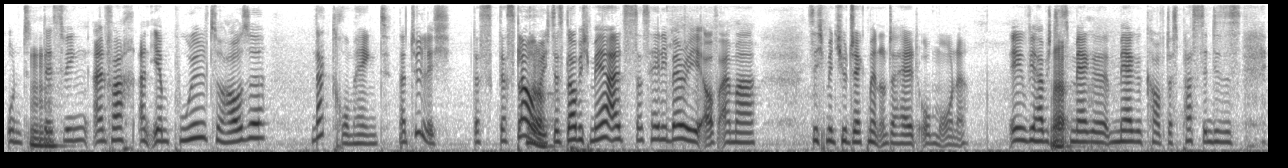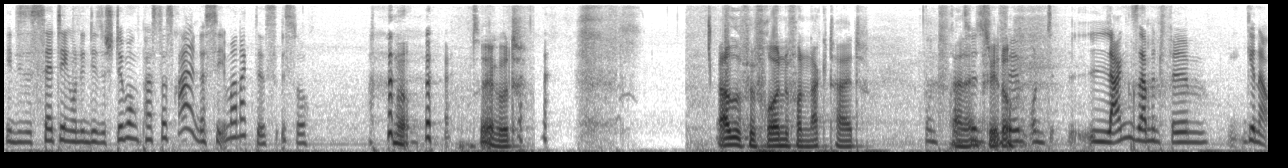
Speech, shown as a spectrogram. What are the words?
und Mhm. deswegen einfach an ihrem Pool zu Hause nackt rumhängt. Natürlich. Das, das glaube Ja. ich. Das glaube ich mehr, als dass Halle Berry auf einmal sich mit Hugh Jackman unterhält, oben ohne. Irgendwie habe ich Ja. das mehr, ge mehr gekauft. Das passt in dieses, in dieses Setting und in diese Stimmung passt das rein, dass sie immer nackt ist. Ist so. ja. Sehr gut. Also für Freunde von Nacktheit. Und französischen Empfehlung. Film und langsamen Film. Genau.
